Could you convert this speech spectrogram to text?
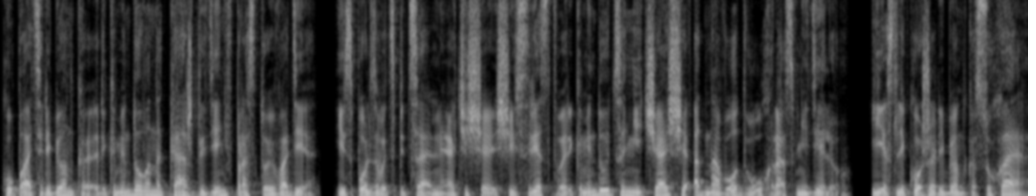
Купать ребенка рекомендовано каждый день в простой воде. Использовать специальные очищающие средства рекомендуется не чаще одного-двух раз в неделю. Если кожа ребенка сухая,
